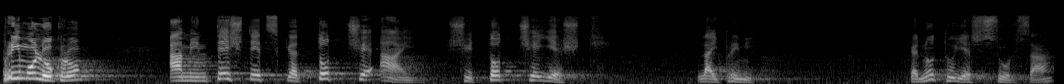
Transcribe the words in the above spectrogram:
Primul lucru, amintește-ți că tot ce ai și tot ce ești, l-ai primit. Că nu tu ești sursa,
